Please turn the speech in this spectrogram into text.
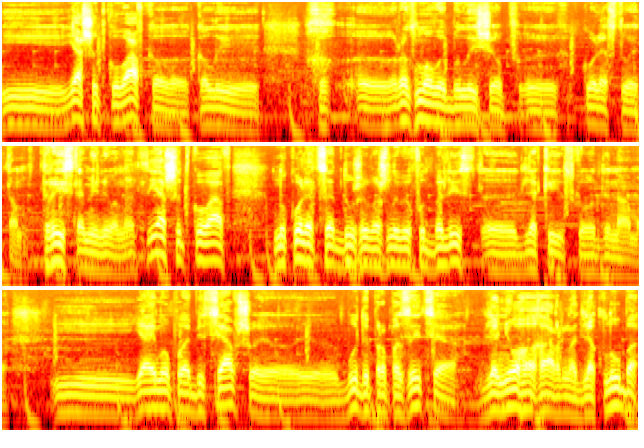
І я шуткував, коли- е, розмови були, щоб е, Коля стоїть там 300 мільйонів. Я шуткував. Ну, Коля це дуже важливий футболіст для київського Динамо. І я йому пообіцяв, що е, буде пропозиція для нього гарна, для клуба.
